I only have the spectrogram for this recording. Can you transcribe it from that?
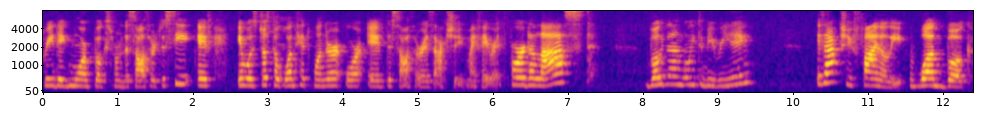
reading more books from this author to see if it was just a one-hit wonder or if this author is actually my favorite. For the last book that I'm going to be reading is actually finally one book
